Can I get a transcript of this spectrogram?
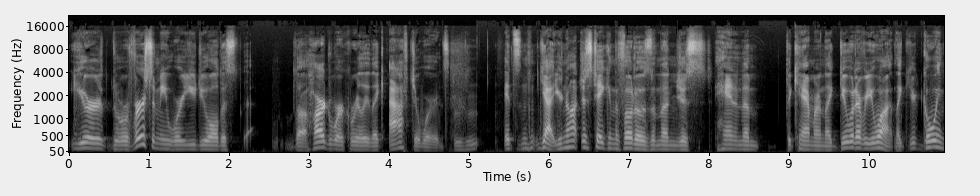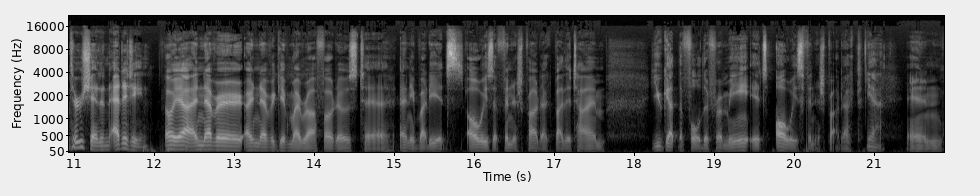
you're the reverse of me, where you do all this, the hard work really like afterwards it's yeah, you're not just taking the photos and then just handing them the camera and like do whatever you want. Like you're going through shit and editing. Oh yeah, I never I never give my raw photos to anybody. It's always a finished product by the time you get the folder from me. It's always finished product. Yeah. And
